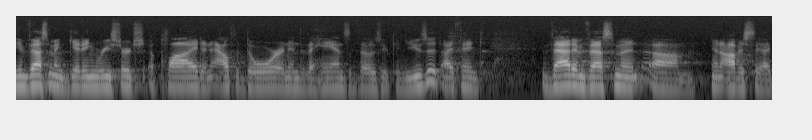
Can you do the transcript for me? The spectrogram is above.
the investment getting research applied and out the door and into the hands of those who can use it. I think that investment, um, and obviously I,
